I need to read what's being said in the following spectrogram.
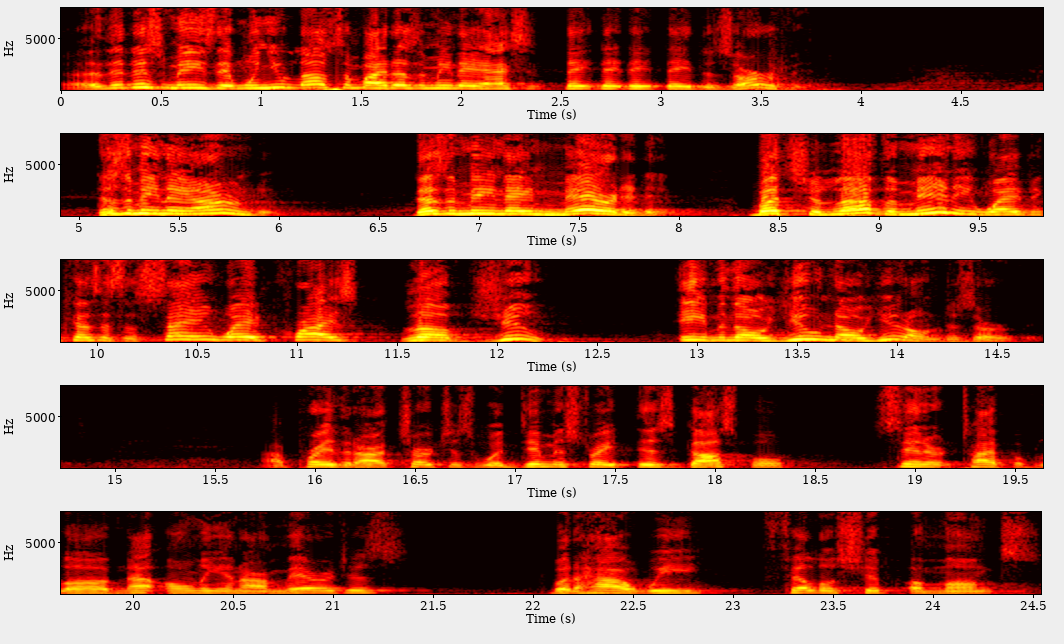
Uh, this means that when you love somebody, doesn't mean they actually they, they, they, they deserve it. Doesn't mean they earned it. Doesn't mean they merited it. But you love them anyway because it's the same way Christ loved you, even though you know you don't deserve it. I pray that our churches would demonstrate this gospel centered type of love, not only in our marriages, but how we fellowship amongst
